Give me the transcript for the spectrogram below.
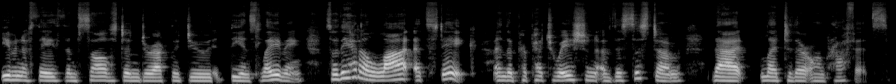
even if they themselves didn't directly do the enslaving. So they had a lot at stake in the perpetuation of the system that led to their own profits.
